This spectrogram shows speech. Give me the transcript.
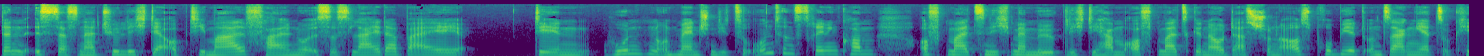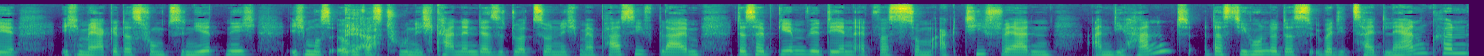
dann ist das natürlich der Optimalfall. Nur ist es leider bei den Hunden und Menschen, die zu uns ins Training kommen, oftmals nicht mehr möglich. Die haben oftmals genau das schon ausprobiert und sagen jetzt, okay, ich merke, das funktioniert nicht, ich muss irgendwas ja. tun, ich kann in der Situation nicht mehr passiv bleiben. Deshalb geben wir denen etwas zum Aktivwerden an die Hand, dass die Hunde das über die Zeit lernen können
